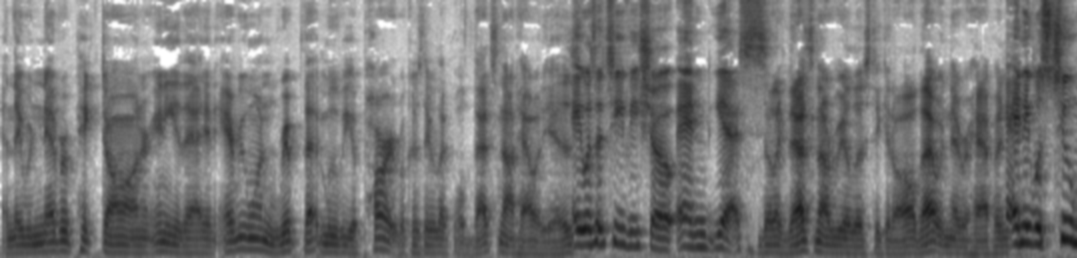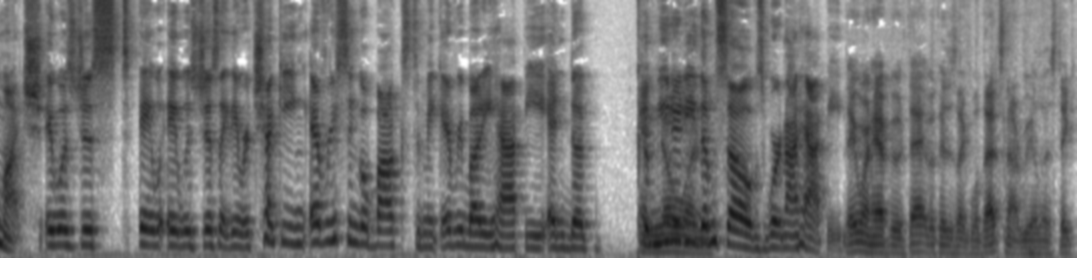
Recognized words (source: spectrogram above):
and they were never picked on or any of that and everyone ripped that movie apart because they were like well that's not how it is. It was a tv show and yes. They're like that's not realistic at all. That would never happen. And it was too much. It was just it, it was just like they were checking every single box to make everybody happy and the community no one, themselves were not happy. They weren't happy with that because it's like, well, that's not realistic.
